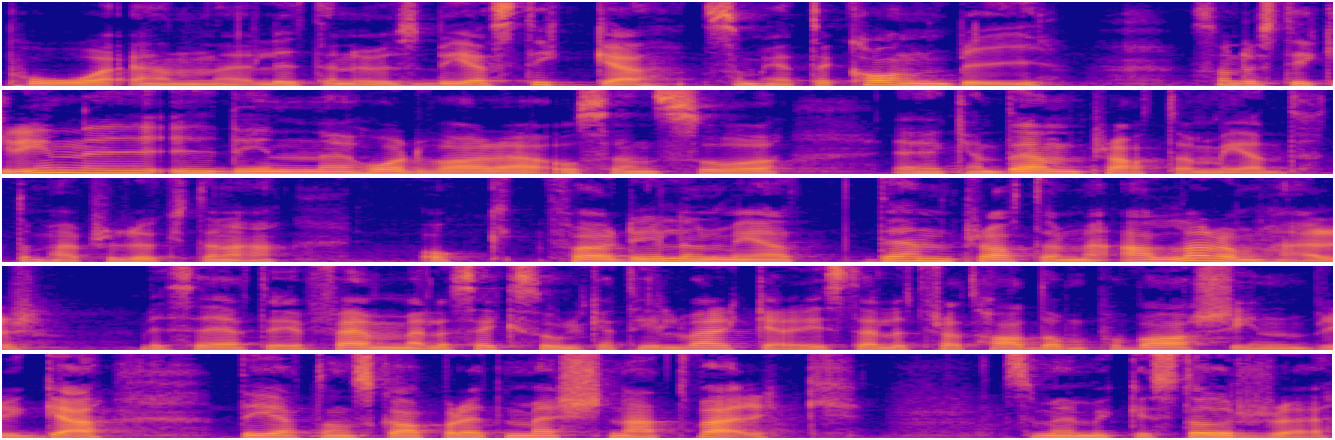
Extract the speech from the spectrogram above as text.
på en liten USB-sticka som heter Conbi som du sticker in i, i din hårdvara och sen så eh, kan den prata med de här produkterna. Och fördelen med att den pratar med alla de här, vi säger att det är fem eller sex olika tillverkare istället för att ha dem på varsin brygga, det är att de skapar ett mesh-nätverk som är mycket större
